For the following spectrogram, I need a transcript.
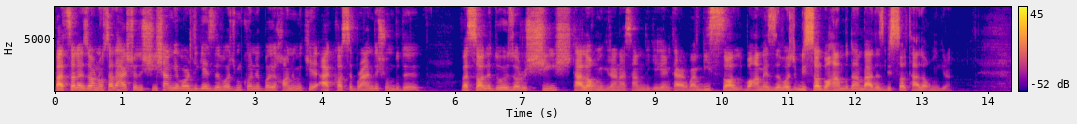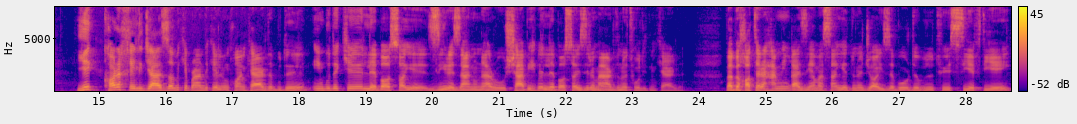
بعد سال 1986 هم یه بار دیگه ازدواج می‌کنه با یه خانمی که عکاس برندشون بوده و سال 2006 طلاق می‌گیرن از هم دیگه. یعنی تقریبا 20 سال با هم ازدواج 20 سال با هم بودن بعد از 20 سال طلاق می‌گیرن. یک کار خیلی جذابی که برند کلوین کلاین کرده بوده این بوده که لباسای زیر زنونه رو شبیه به لباسای زیر مردونه تولید می‌کرده. و به خاطر همین قضیه هم مثلا یه دونه جایزه برده بوده توی CFDA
